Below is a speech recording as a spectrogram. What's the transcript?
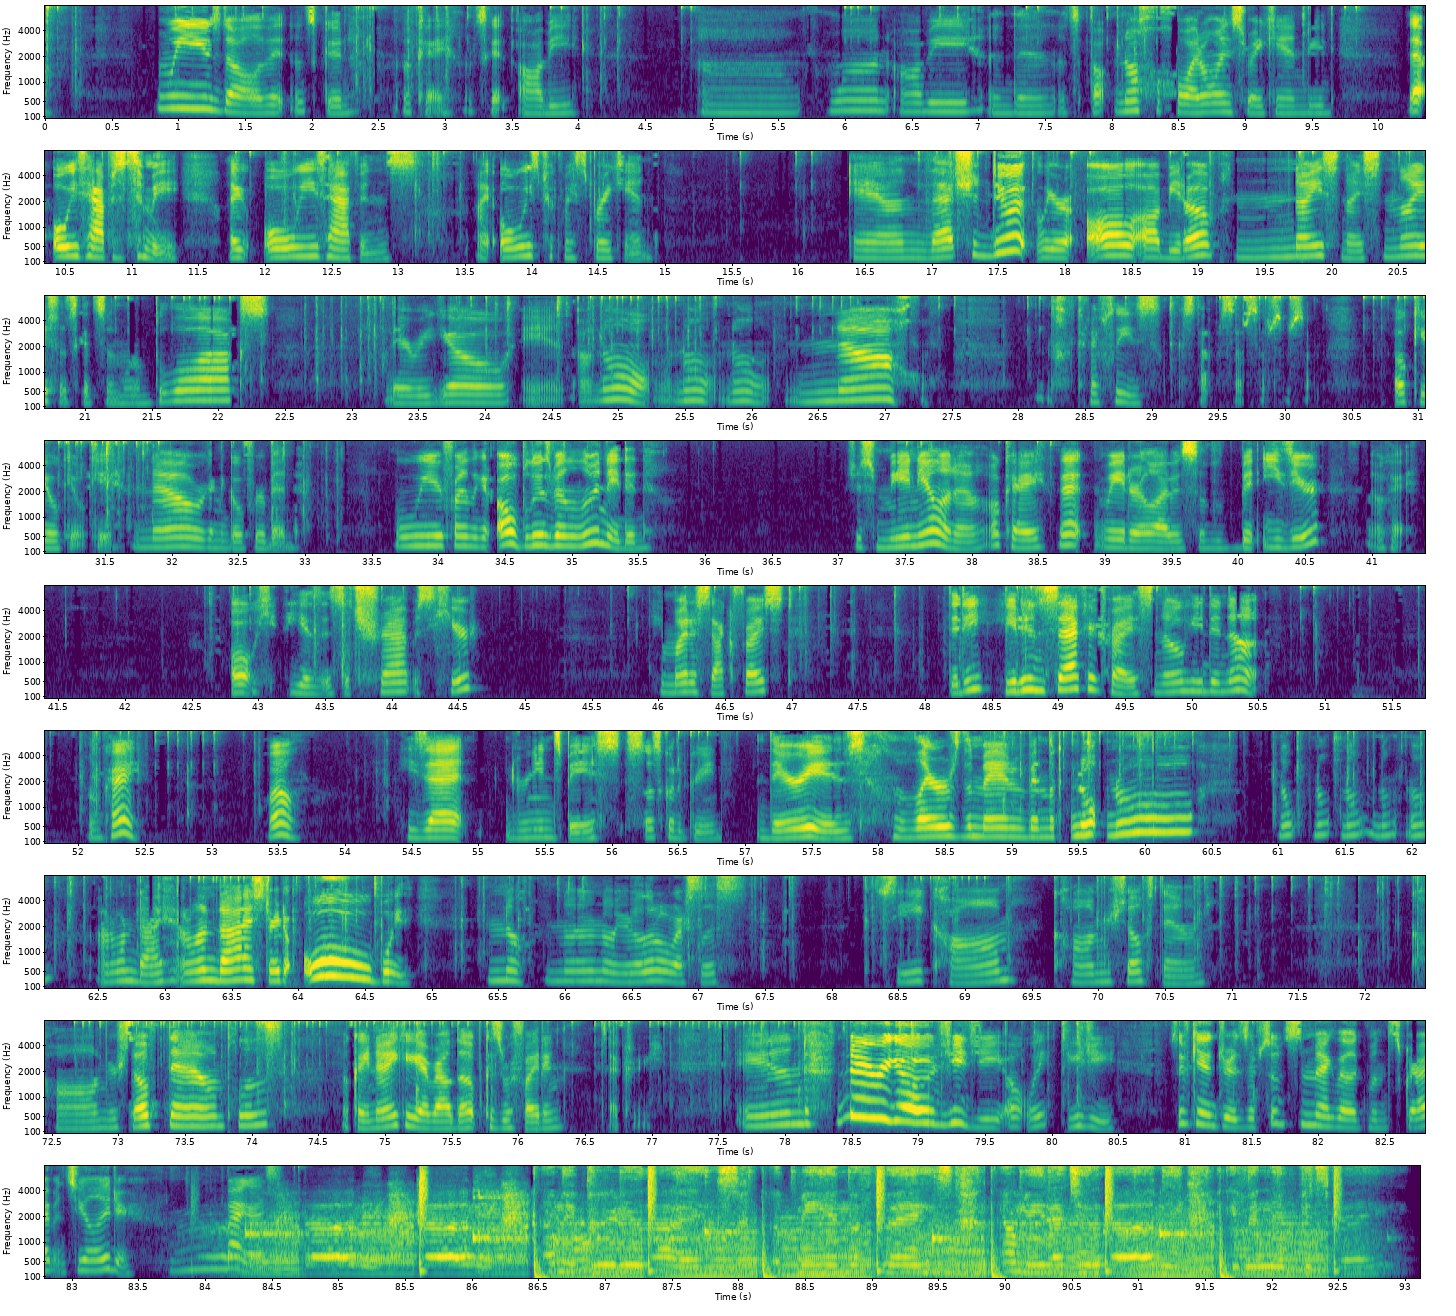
We used all of it. That's good. Okay, let's get Obby. Um, one obby, and then let's. Oh no, I don't want to spray can, dude. That always happens to me. Like always happens. I always pick my spray can. And that should do it. We are all obbied up. Nice, nice, nice. Let's get some more blocks. There we go. And oh no, no, no, no. Can I please stop, stop, stop, stop, stop. Okay, okay, okay. Now we're gonna go for a bed. We're finally gonna- Oh, blue's been eliminated. Just me and yellow now. Okay, that made our lives a bit easier. Okay. Oh, he, he is, it's a trap. Is he here? He might have sacrificed. Did he? He didn't sacrifice. No, he did not. Okay. Well, he's at green space, so let's go to green. There he is. There's the man we've been looking- No, no! Nope, nope, nope, nope, nope. I don't want to die. I don't want to die. Straight up. Oh, boy. No, no, no, no. You're a little restless. See, calm. Calm yourself down. Calm yourself down, please. Okay, now you can get riled up because we're fighting. It's actually. And there we go. GG. Oh, wait. GG. So if you enjoyed this episode, smack that like button, subscribe, and see you later. Bye, guys. Tell me pretty lies, look me in the face, tell me that you love me, even if it's fake.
